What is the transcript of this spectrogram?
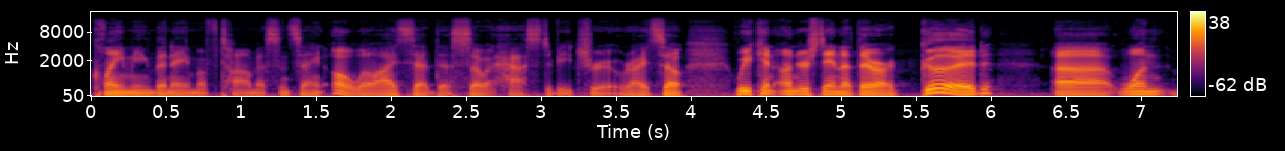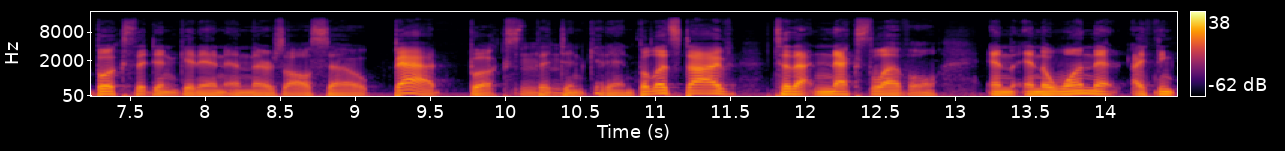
claiming the name of Thomas and saying, "Oh, well, I said this, so it has to be true," right? So we can understand that there are good uh, one books that didn't get in, and there's also bad books that didn't get in. But let's dive to that next level, and and the one that I think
